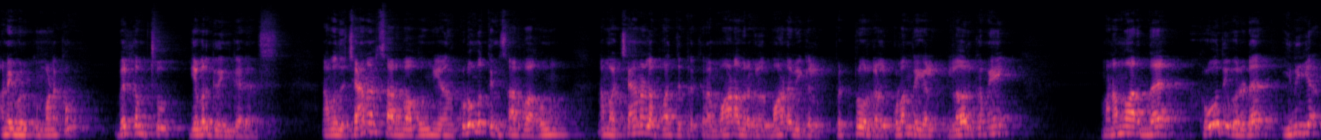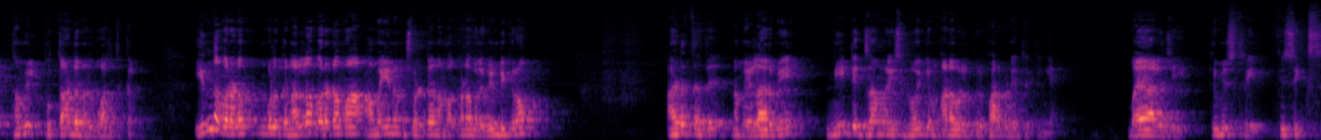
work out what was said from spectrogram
அனைவருக்கும் வணக்கம். Welcome to evergreen guidance நமது சேனல் சார்பாகவும் எனது குடும்பத்தின் சார்பாகவும் நம்ம சேனலை பார்த்துட்டு இருக்கிற மாணவர்கள் மாணவிகள் பெற்றோர்கள் குழந்தைகள் எல்லாருக்குமே மனமார்ந்த குரோதி வருட இனிய தமிழ் புத்தாண்டு நல்வாழ்த்துக்கள். இந்த வருடம் உங்களுக்கு நல்ல வருடமாக அமையணும்னு சொல்லிட்டு நம்ம கடவுளை வேண்டிக்கிறோம். அடுத்தது நம்ம எல்லாருமே நீட் எக்ஸாமினேஷன் நோக்கி மாணவர்கள் ப்ரிப்பேர் பண்ணிகிட்ருக்கீங்க இருக்கீங்க பயாலஜி கெமிஸ்ட்ரி ஃபிசிக்ஸ்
